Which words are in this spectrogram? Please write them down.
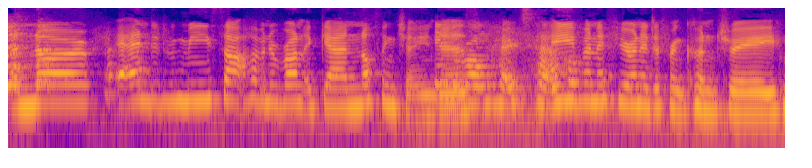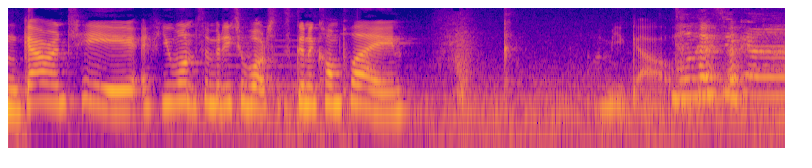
And no, it ended with me sat having a rant again. Nothing changes. In the wrong hotel. Even if you're in a different country, you can guarantee if you want somebody to watch that's gonna complain, Gal. Let's go.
